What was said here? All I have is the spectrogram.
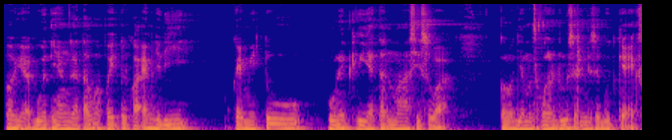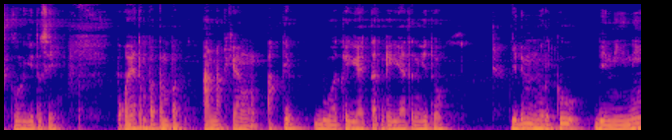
Oh ya, buat yang nggak tahu apa itu UKM, jadi UKM itu unit kegiatan mahasiswa. Kalau zaman sekolah dulu sering disebut kayak ekskul gitu sih. Pokoknya tempat-tempat anak yang aktif buat kegiatan-kegiatan gitu. Jadi menurutku Dini ini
